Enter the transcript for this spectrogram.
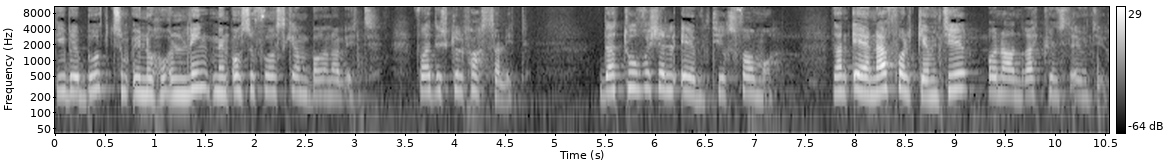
De ble brukt som underholdning, men også for å skremme barna litt. For at de skulle passe litt. Det er to forskjellige eventyrsformer. Den ene er folkeeventyr, og den andre er kunsteventyr.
